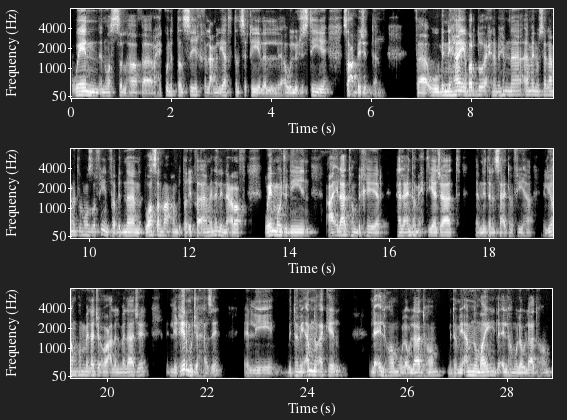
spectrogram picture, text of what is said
وين نوصلها فرح يكون التنسيق العمليات التنسيقية لل أو اللوجستية صعبة جدا. ف وبالنهاية برضو إحنا بهمنا أمن وسلامة الموظفين فبدنا نتواصل معهم بطريقة آمنة اللي نعرف وين موجودين عائلاتهم بخير هل عندهم احتياجات بنقدر نساعدهم فيها. اليوم هم لجأوا على الملاجئ اللي غير مجهزة اللي بدهم يأمنوا أكل لإلهم ولأولادهم بدهم يأمنوا مي لإلهم ولأولادهم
